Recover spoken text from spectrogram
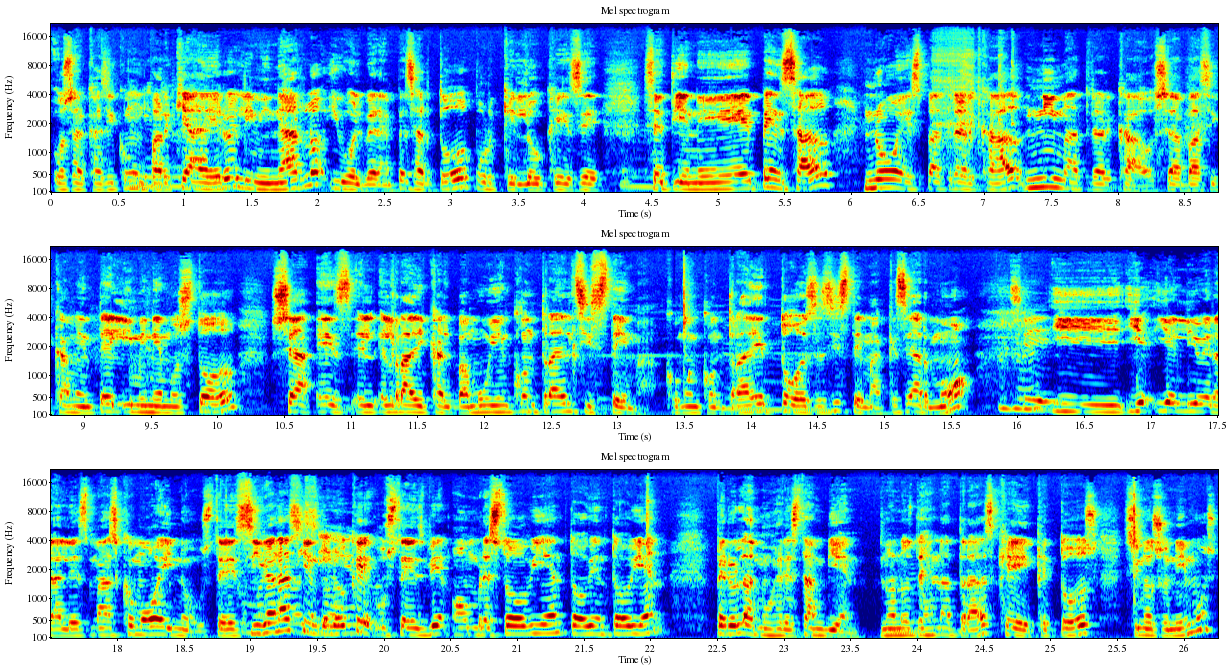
o sea, casi como un parqueadero, eliminarlo y volver a empezar todo porque lo que se, se tiene pensado no es patriarcado ni matriarcado. O sea, básicamente eliminemos todo. O sea, es, el, el radical va muy en contra del sistema, como en contra de todo ese sistema que se armó. Y, y, y el liberal es más como, hey, no, ustedes Como sigan haciendo lo que ustedes bien, hombres todo bien, todo bien, todo bien, pero las mujeres también. No nos dejen atrás, que, que todos, si nos unimos,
